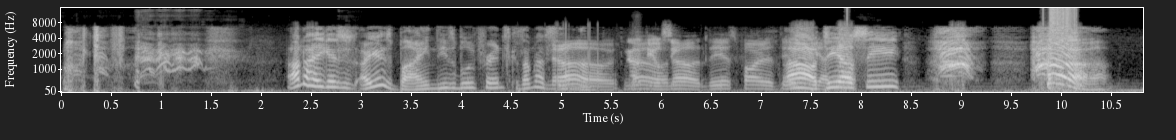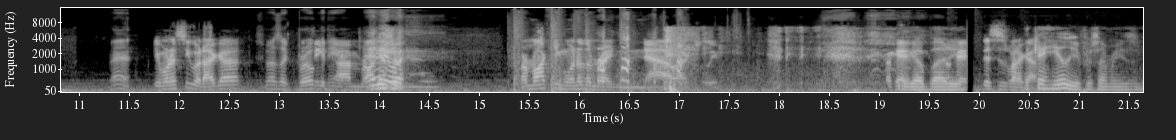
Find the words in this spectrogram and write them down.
What the fuck? I don't know how you guys, are you guys buying these blueprints? Cause I'm not seeing them. No, No, no, DLC. no. This part of DLC. Oh, I. DLC? Ha! Man, You want to see what I got? smells like I broken think here. I'm You guys Anyway, are- I'm rocking one of them right now, actually. Okay. you go, buddy. Okay. This is what I got. I can't heal you for some reason.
